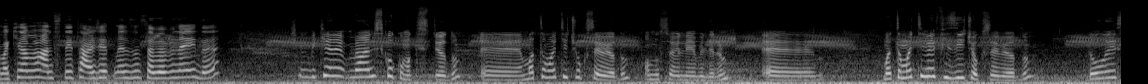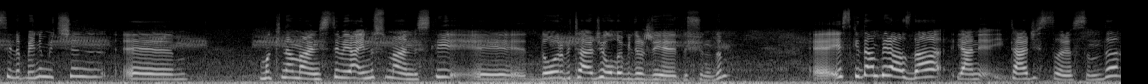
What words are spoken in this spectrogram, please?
Makine mühendisliği tercih etmenizin sebebi neydi? Şimdi bir kere mühendislik okumak istiyordum. E, matematiği çok seviyordum, onu söyleyebilirim. E, matematiği ve fiziği çok seviyordum. Dolayısıyla benim için e, makine mühendisliği veya endüstri mühendisliği e, doğru bir tercih olabilir diye düşündüm. E, eskiden biraz daha yani tercih sırasında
